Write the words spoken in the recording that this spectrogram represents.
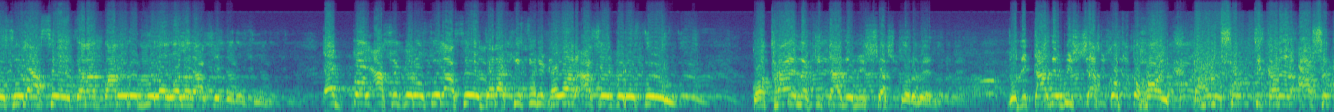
রসুল আছে, যারা বারো রবিউল আওয়ালের আশেখ রসুল। একদল আশেখ রসুল আছে, যারা খিচুড়ি খাওয়ার আশেখ রসুল। কথায় নাকি কাজে বিশ্বাস করবেন? যদি কাজে বিশ্বাস করতে হয়, তাহলে সত্যিকারের আশেখ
